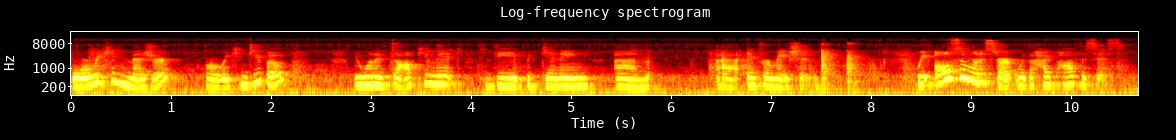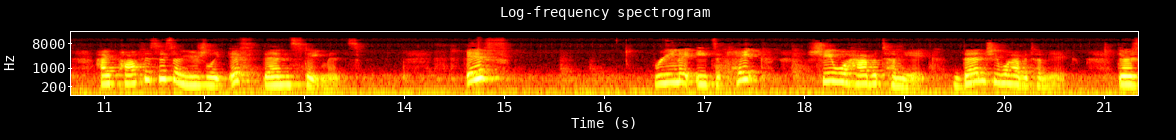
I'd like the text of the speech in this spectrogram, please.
or we can measure, or we can do both. We want to document the beginning um, uh, information. We also want to start with a hypothesis. Hypotheses are usually if-then statements. If Rena eats a cake, she will have a tummy ache. Then she will have a tummy ache. There's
